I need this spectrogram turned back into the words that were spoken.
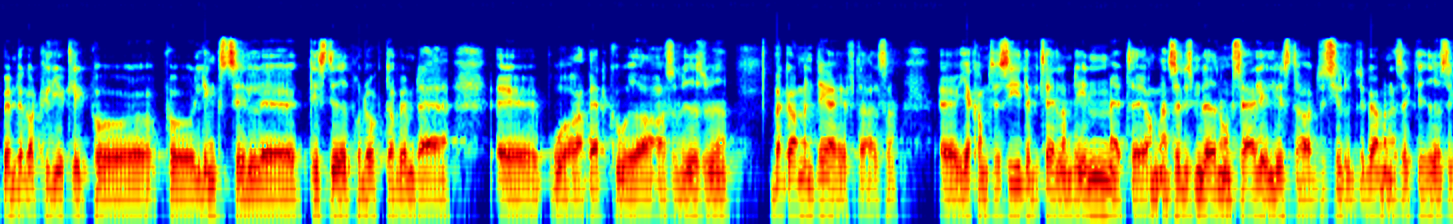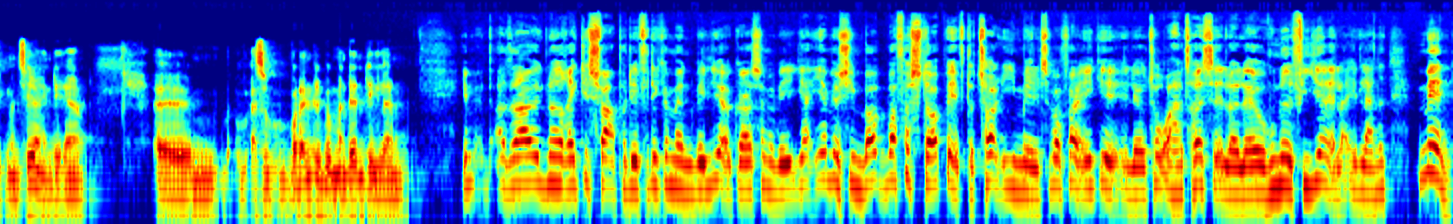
hvem der godt kan lide at klikke på, på links til øh, det stedet produkter, hvem der øh, bruger rabatkoder osv. osv. Hvad gør man derefter altså? Øh, jeg kom til at sige, da vi talte om det inden, at øh, om man så ligesom lavede nogle særlige lister, og det siger du, det gør man altså ikke, det hedder segmentering det her. Øh, altså, hvordan griber man den del an? Jamen, altså, der er jo ikke noget rigtigt svar på det, for det kan man vælge at gøre, som man vil. Jeg, jeg vil sige, hvor, hvorfor stoppe efter 12 e-mails? Hvorfor ikke øh, lave 52 eller lave 104 eller et eller andet? Men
